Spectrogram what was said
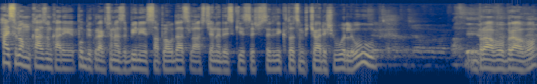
Hai să luăm cazul în care publicul reacționează bine, să aplaudați la scenă deschisă și să ridică toți în picioare și urle. Uh! Bravo, bravo!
